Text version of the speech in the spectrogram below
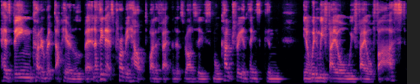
has been kind of ripped up here a little bit. And I think that's probably helped by the fact that it's a relatively small country and things can, you know, when we fail, we fail fast.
